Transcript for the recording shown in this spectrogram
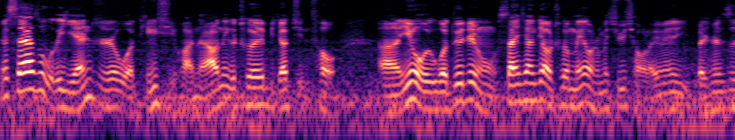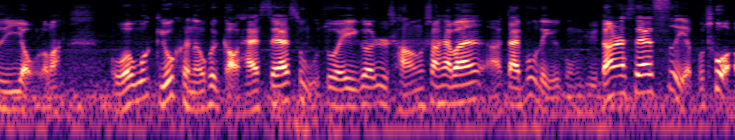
因为 CS 五的颜值我挺喜欢的，然后那个车也比较紧凑，呃，因为我我对这种三厢轿车没有什么需求了，因为本身自己有了嘛，我我有可能会搞台 CS 五作为一个日常上下班啊代步的一个工具，当然 CS 四也不错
